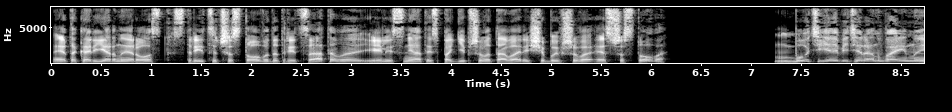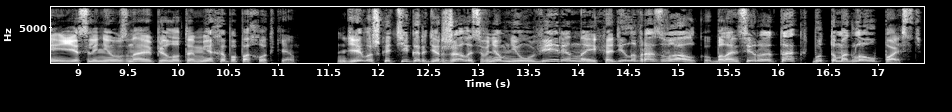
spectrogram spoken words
Это карьерный рост с 36 до 30 или снятый с погибшего товарища бывшего С-6? Будь я ветеран войны, если не узнаю пилота меха по походке. Девушка-тигр держалась в нем неуверенно и ходила в развалку, балансируя так, будто могла упасть.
